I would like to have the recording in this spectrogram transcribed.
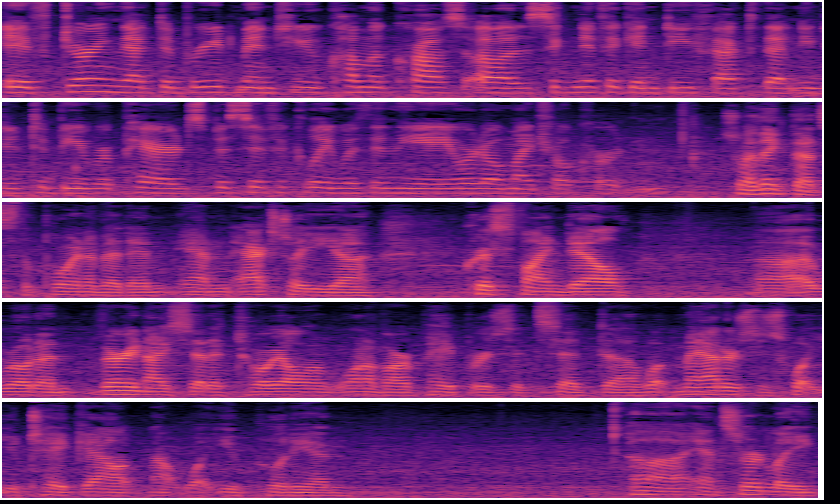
if during that debridement you come across a significant defect that needed to be repaired, specifically within the aortomitral curtain? So I think that's the point of it, and and actually, uh, Chris Feindel. Uh, wrote a very nice editorial on one of our papers that said, uh, What matters is what you take out, not what you put in. Uh, and certainly,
